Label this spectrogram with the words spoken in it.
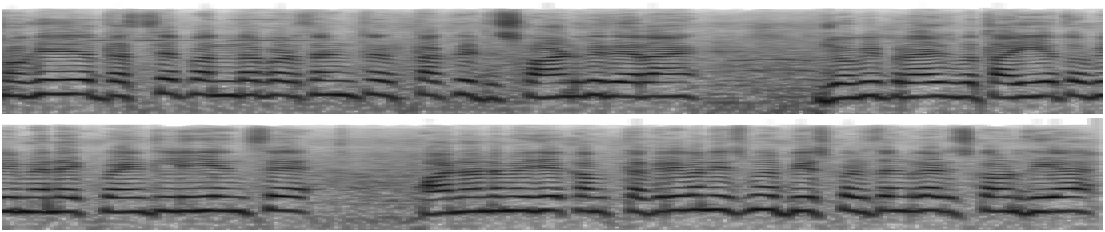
क्योंकि ये 10 से 15 परसेंट तक डिस्काउंट भी दे रहे हैं। जो भी प्राइस बताइए तो अभी मैंने एक पैंट ली है इनसे। और इन्होंने मुझे कम तकरीबन इसमें 20 परसेंट का डिस्काउंट दिया है।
